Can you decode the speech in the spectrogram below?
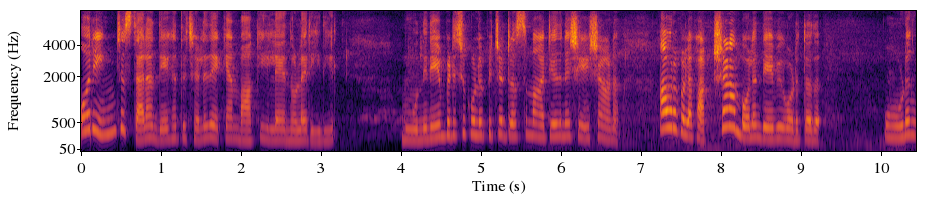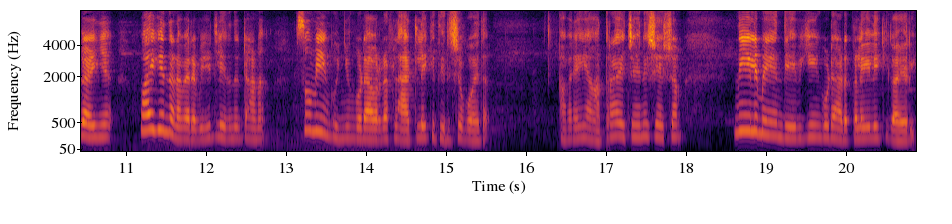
ഒരു ഇഞ്ച് സ്ഥലം ദേഹത്ത് ചെളി തേക്കാൻ ബാക്കിയില്ല എന്നുള്ള രീതിയിൽ. മൂന്നിനെയും പിടിച്ച് കുളിപ്പിച്ച് ഡ്രസ്സ് മാറ്റിയതിന് ശേഷമാണ് അവർക്കുള്ള ഭക്ഷണം പോലും ദേവി കൊടുത്തത്. ഊടും കഴിഞ്ഞ് വൈകുന്നേരം വരെ വീട്ടിലിരുന്നിട്ടാണ് സുമിയും കുഞ്ഞും കൂടെ അവരുടെ ഫ്ലാറ്റിലേക്ക് തിരിച്ചു പോയത്. അവരെ യാത്ര അയച്ചതിന് ശേഷം നീലിമയും ദേവികയും കൂടെ അടുക്കളയിലേക്ക് കയറി.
